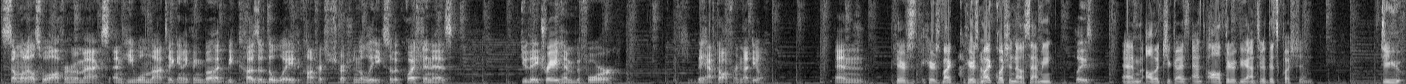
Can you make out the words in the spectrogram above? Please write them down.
someone else will offer him a max and he will not take anything but because of the way the contracts are structured in the league. So the question is, do they trade him before they have to offer him that deal? And Here's here's my here's my uh, question now, Sammy, please, and I'll let you guys and all three of you answer this question. Do you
